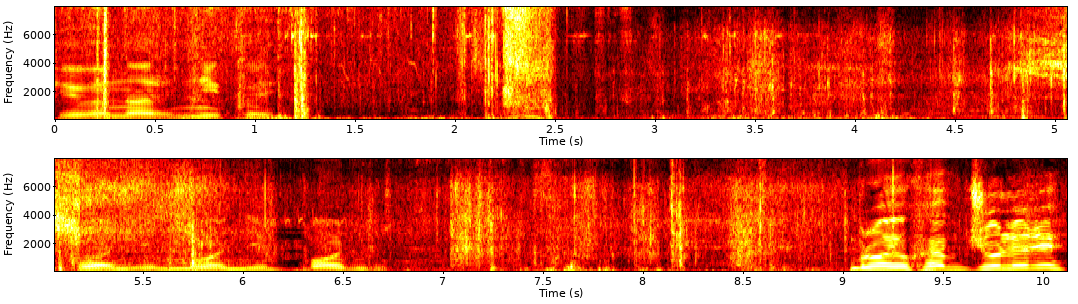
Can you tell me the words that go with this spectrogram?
Чивенар Никой. Сони, Мони, Бонни. Bro, you have jewelry?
